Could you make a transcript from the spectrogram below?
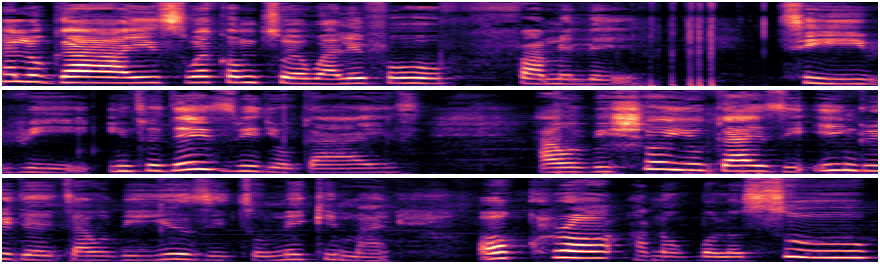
hello guys. Welcome to Ewalefo family tv in today's video guys i will be showing you guys the ingredients i will be using to making my okra and ogbono soup.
